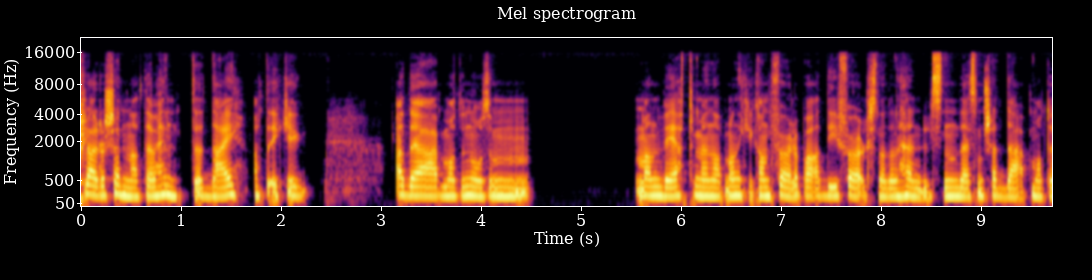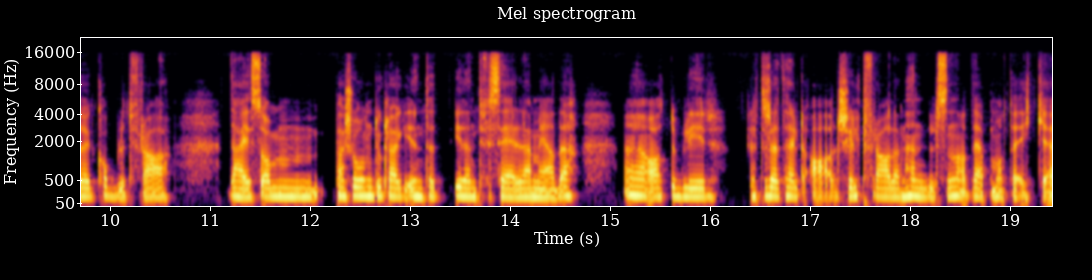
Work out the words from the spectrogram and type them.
klarer å skjønne at det har hente deg. At det ikke At det er på en måte noe som man vet, men at man ikke kan føle på at de følelsene, den hendelsen, det som skjedde, er på en måte koblet fra deg som person. Du klarer ikke å identifisere deg med det. Eh, og at du blir rett og slett helt atskilt fra den hendelsen. At det på en måte ikke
